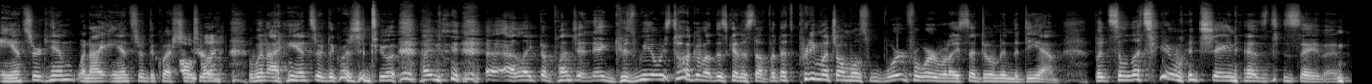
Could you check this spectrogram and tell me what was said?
answered him when I answered the question Oh, to really? him. When I answered the question to him, I, I like to punch it Nick, because we always talk about this kind of stuff, but that's pretty much almost word for word what I said to him in the DM. But so let's hear what Shane has to say then.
